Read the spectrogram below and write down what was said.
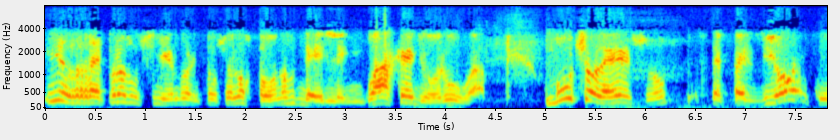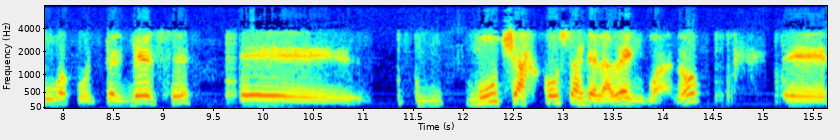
y reproduciendo entonces los tonos del lenguaje yoruba. Mucho de eso se perdió en Cuba por perderse eh, muchas cosas de la lengua, ¿no? Eh,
